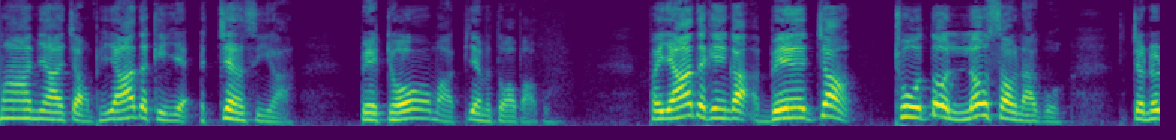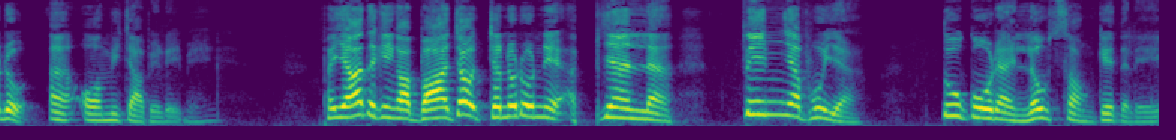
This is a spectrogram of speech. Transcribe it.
မှားများကြောင့်ဖျားသခင်ရဲ့အကြံစီဟာ ဘယ်တော့မှပြတ်မသွားပါဘူး။ဖျားသခင်ကအဘယ်ကြောင့်ထို့တော့လှုပ်ဆောင်တာကိုကျွန်တော်တို့အံ့ဩမိကြပေလိမ့်မယ်။ဖျားသခင်ကဘာကြောင့်ကျွန်တော်တို့နဲ့အပြန်လန်သိမြတ်ဖို့ရန်သူကိုယ်တိုင်လှုပ်ဆောင်ခဲ့တယ်လေ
